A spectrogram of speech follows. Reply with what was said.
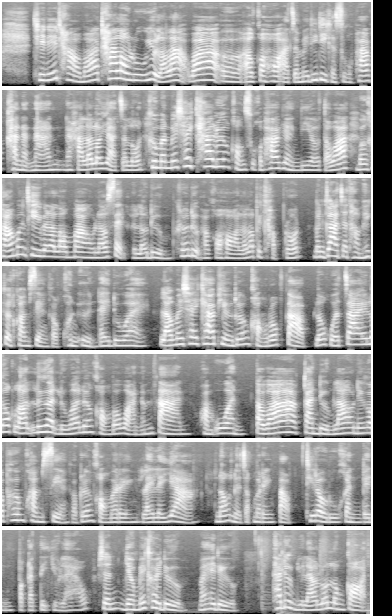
ทีนี้ถามว่าถ้าเรารู้อยู่แล้วล่ะว่าเออแอลกอฮอล์อาจจะไม่ได้ดีกับสุขภาพขนาดนั้นนะคะ แล้วเราอยากจะลดคือมันไม่ใช่แค่เรื่องของสุขภาพอย่างเดียว แต่ว่าบางครั้งบางทีเวลาเราเมาแล้วเสร็จหรือเราดื่มเครื่องดื่มแอลกอฮอล์แล้วเราไปขับรถ มันก็อาจจะทำให้เกิดความเสี่ยงกับคนอื่นได้ด้วยแล้วไม่ใช่แค่เพียงเรื่องของโรคตับ โรคหัวใจ โรคหลอดเลือด หรือว่าเรื่องของเบาหวานน้ำตาล ความอ้วน แต่ว่าการดื่มเหล้านี่ก็เพิ่มความเสี่ยงกับเรื่องของมะเร็งหลาย ๆ อย่าง นอกเหนือจากมะเร็งตับที่เรารู้กันเป็นปกติอยู่แล้ว ฉะนั้นยังไม่เคยดื่มไม่ให้ดื่ม ถ้าดื่มอยู่แล้วลดลงก่อน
